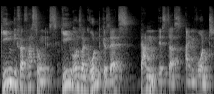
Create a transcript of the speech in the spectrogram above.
gegen die Verfassung ist, gegen unser Grundgesetz, dann ist das ein Grund,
